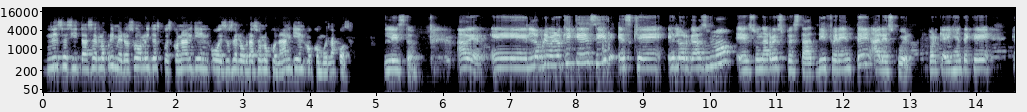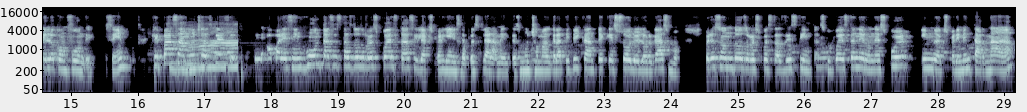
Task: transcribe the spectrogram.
necesita hacerlo primero solo y después con alguien o eso se logra solo con alguien o cómo es la cosa. Listo. A ver, eh, lo primero que hay que decir es que el orgasmo es una respuesta diferente al squirt, porque hay gente que, que lo confunde, ¿sí? ¿Qué pasa muchas veces? Aparecen juntas estas dos respuestas y la experiencia, pues claramente es mucho más gratificante que solo el orgasmo, pero son dos respuestas distintas. Tú puedes tener un squirt y no experimentar nada,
